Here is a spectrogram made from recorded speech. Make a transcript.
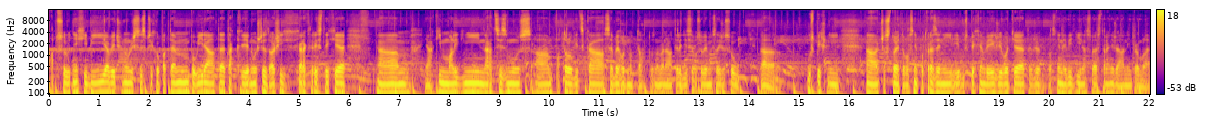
absolutně chybí a většinou, když si s psychopatem povídáte, tak jednou ještě z dalších charakteristik je um, nějaký maligní narcismus a patologická sebehodnota. To znamená, ty lidi si o sobě myslí, že jsou uh, úspěšní a často je to vlastně potvrzený i úspěchem v jejich životě, takže vlastně nevidí na své straně žádný problém.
